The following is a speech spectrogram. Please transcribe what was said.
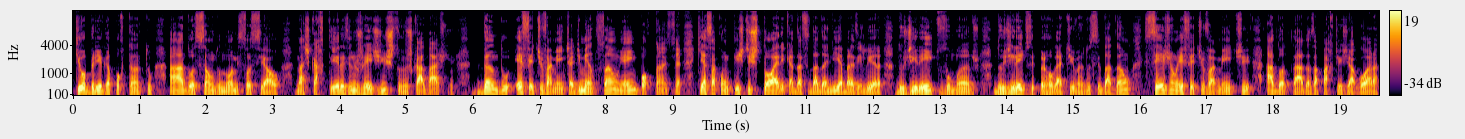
que obriga, portanto, a adoção do nome social nas carteiras e nos registros, nos cadastros, dando efetivamente a dimensão e a importância que essa conquista histórica da cidadania brasileira, dos direitos humanos, dos direitos e prerrogativas do cidadão, sejam efetivamente adotadas a partir de agora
